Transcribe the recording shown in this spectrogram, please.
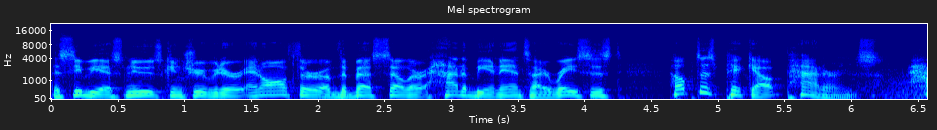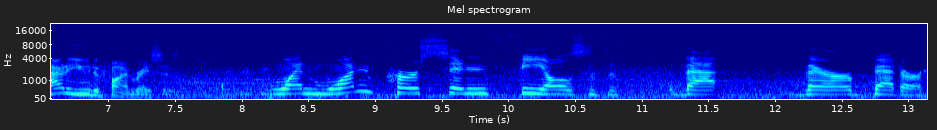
The CBS News contributor and author of the bestseller How to Be an Anti-Racist helped us pick out patterns. How do you define racism? When one person feels th- that they're better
